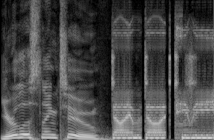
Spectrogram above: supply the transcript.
You're listening to Dime.tv.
